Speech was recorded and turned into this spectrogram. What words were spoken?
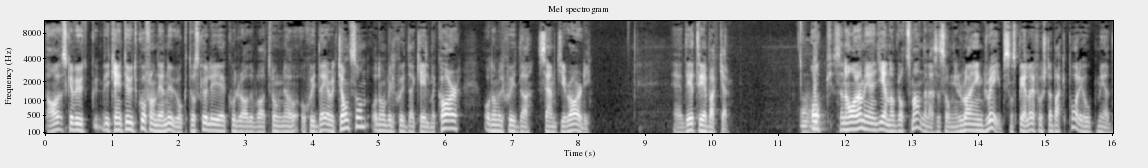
ja, ska vi, ut, vi kan inte utgå från det nu och då skulle Colorado vara tvungna att skydda Eric Johnson och de vill skydda Cale McCarr och de vill skydda Sam Girardi. Det är tre backar. Mm. Och sen har de ju en genombrottsman den här säsongen, Ryan Graves, som spelar i första backpar ihop med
